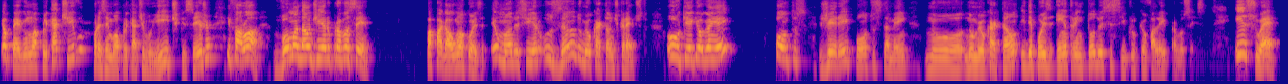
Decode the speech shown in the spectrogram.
Eu pego um aplicativo, por exemplo, o aplicativo IT, que seja, e falo, ó, vou mandar um dinheiro para você para pagar alguma coisa. Eu mando esse dinheiro usando o meu cartão de crédito. O que que eu ganhei? Pontos. Gerei pontos também no, no meu cartão e depois entra em todo esse ciclo que eu falei para vocês. Isso é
